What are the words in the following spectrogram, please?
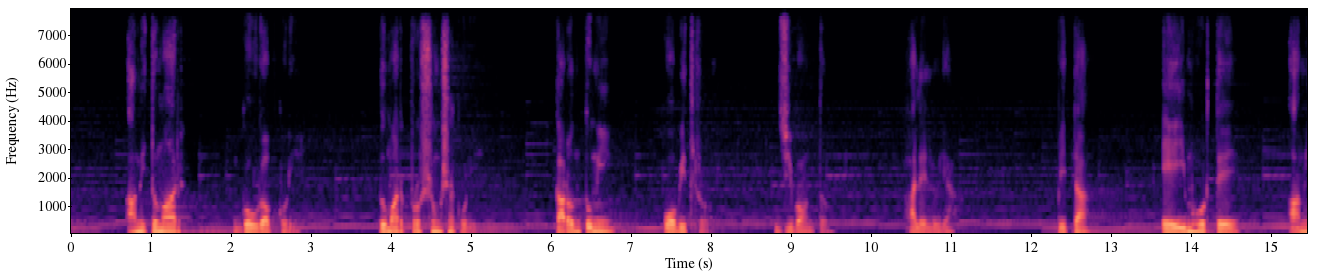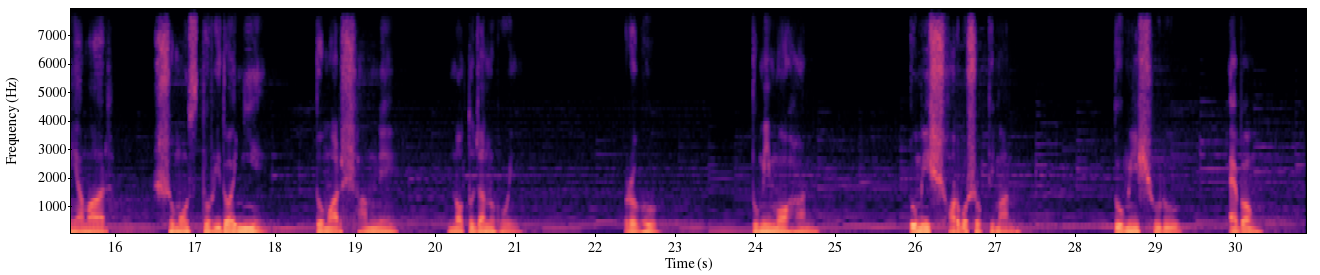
আমি তোমার গৌরব করি, তোমার প্রশংসা করি, কারণ তুমি পবিত্র, জীবন্ত। হালেলুয়া। পিতা, এই মুহূর্তে আমি আমার সমস্ত হৃদয় নিয়ে তোমার সামনে নতজানু হই। প্রভু, তুমি মহান, তুমি সর্বশক্তিমান, তুমি শুরু এবং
